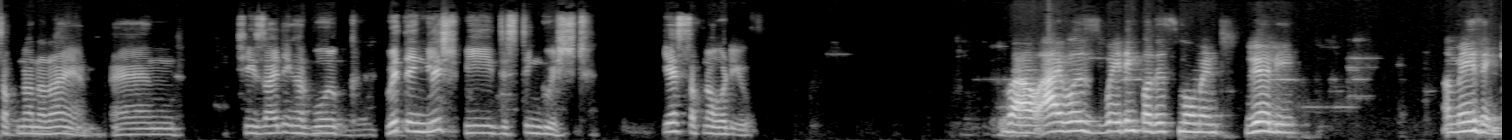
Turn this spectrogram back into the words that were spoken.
Sapna Narayan, and she's writing her book with English Be Distinguished. Yes, Sapna, what do you? Wow, I was waiting for this moment, really. Amazing.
